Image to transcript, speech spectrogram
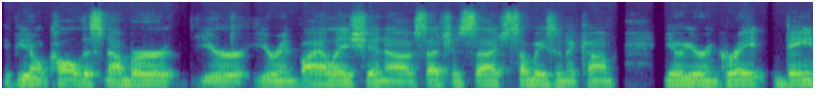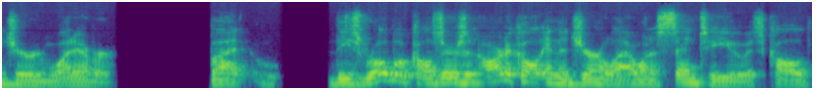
if you don't call this number, you're you're in violation of such and such. Somebody's going to come. You know, you're in great danger and whatever. But these robocalls, there's an article in the journal I want to send to you. It's called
